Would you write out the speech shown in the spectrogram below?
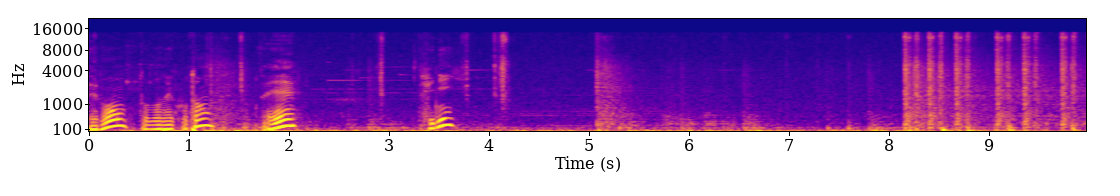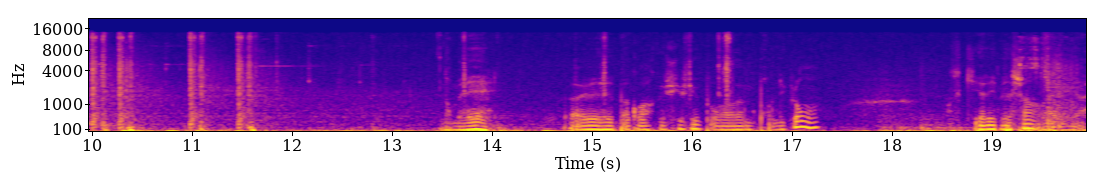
C'est bon Tout le monde est content Ça y est Fini Non mais... Allez pas croire que je suis venu pour euh, me prendre du plomb. Hein. Ce qui allait machin... ouais, ouais.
